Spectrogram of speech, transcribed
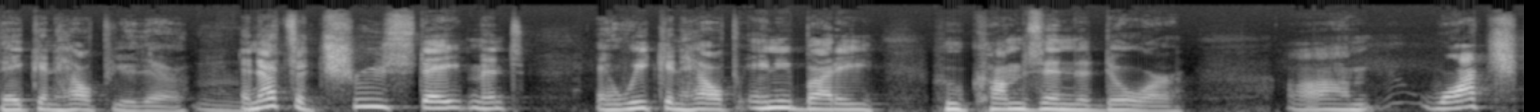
They can help you there, and that's a true statement. And we can help anybody who comes in the door. Um, watch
